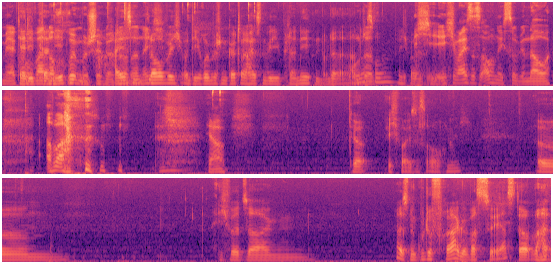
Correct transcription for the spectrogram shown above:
Merkur Ja, die waren Planeten doch römische Götter, heißen, glaube ich, und die römischen Götter heißen wie die Planeten. Oder, Oder- andersrum? Ich weiß Ich, ich weiß es auch nicht so genau. Aber ja, Ja, ich weiß es auch nicht. Ähm, ich würde sagen, das ist eine gute Frage, was zuerst da war.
